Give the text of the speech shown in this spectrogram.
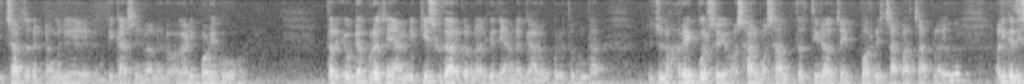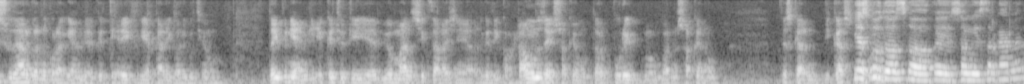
उत्साहजनक ढङ्गले विकास निर्माणहरू अगाडि बढेको हो। तर एउटा कुरा चाहिँ हामीले के सुधार गर्न अलिकति हामीलाई गाह्रो पऱ्यो त भन्दा जुन हरेक वर्ष यो असार मसान्ततिर चाहिँ पर्ने चापाचापलाई अलिकति सुधार गर्नको लागि हामीले अलिकति धेरै क्रिया कार्य गरेको थियौँ। तैपनि हामीले एकैचोटि यो मानसिकतालाई चाहिँ अलिकति घटाउन चाहिँ सक्यौँ तर पुरै गर्न सकेनौँ। त्यसकारण विकास यसको दोष सङ्घीय सरकारलाई?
